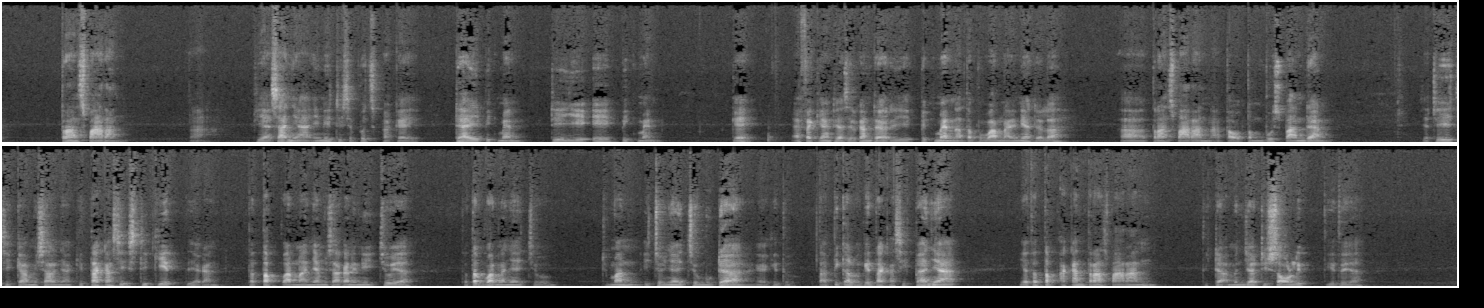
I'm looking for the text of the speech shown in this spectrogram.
transparan. Nah biasanya ini disebut sebagai dye pigment DYE pigment. Oke, efek yang dihasilkan dari pigment atau pewarna ini adalah uh, transparan atau tembus pandang. Jadi jika misalnya kita kasih sedikit, ya kan, tetap warnanya misalkan ini hijau ya, tetap warnanya hijau, cuman hijaunya hijau muda kayak gitu. Tapi kalau kita kasih banyak, ya tetap akan transparan, tidak menjadi solid gitu ya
